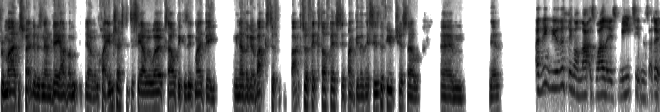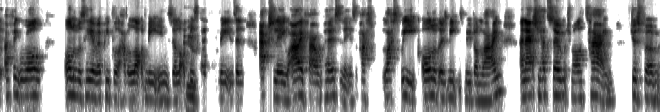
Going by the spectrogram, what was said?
from my perspective as an MD, I'm, you know, I'm quite interested to see how it works out because it might be we never go back to back to a fixed office. It might be that this is the future. So, um, yeah. I think the other thing on that as well is meetings. I don't. I think we're all all of us here are people that have a lot of meetings, a lot of yeah. business meetings, and actually, what I found personally is the past last week, all of those meetings moved online, and I actually had so much more time just from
